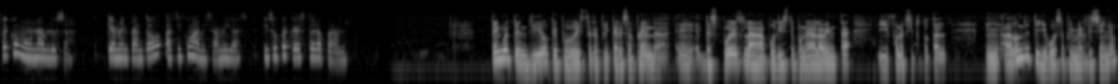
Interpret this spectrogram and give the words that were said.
fue como una blusa, que me encantó así como a mis amigas, y supe que esto era para mí. Tengo entendido que pudiste replicar esa prenda. Eh, después la pudiste poner a la venta y fue un éxito total. ¿A dónde te llevó ese primer diseño?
